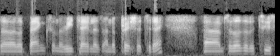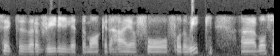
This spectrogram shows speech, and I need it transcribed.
uh, the banks and the retailers under pressure today. Um, so those are the two sectors that have really let the market higher for for the week. Um, also,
